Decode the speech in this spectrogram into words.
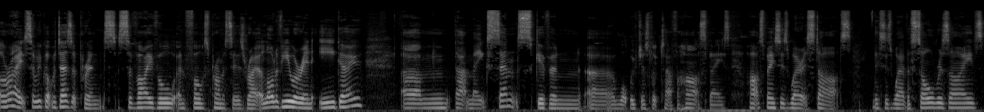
All right, so we've got the Desert Prince, survival and false promises. Right, a lot of you are in ego. Um, that makes sense given uh, what we've just looked at for heart space. Heart space is where it starts. This is where the soul resides.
